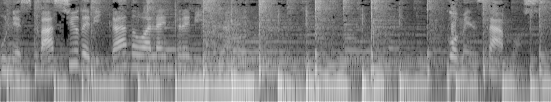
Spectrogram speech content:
Un espacio dedicado a la entrevista. Comenzamos.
